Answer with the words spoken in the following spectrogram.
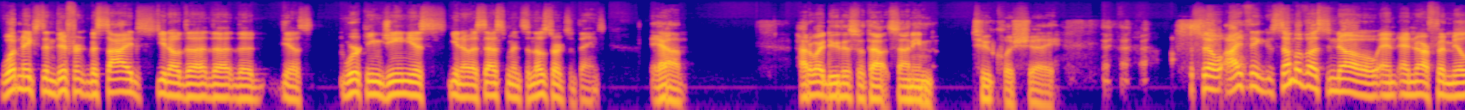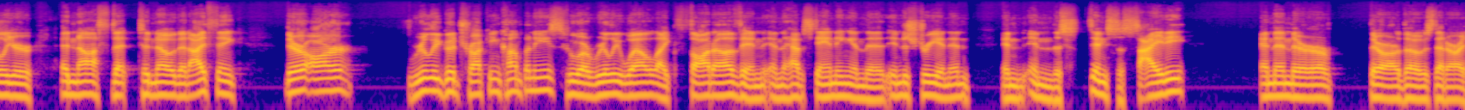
what makes them different besides, you know, the the the you know working genius, you know, assessments and those sorts of things. Yeah. Uh, How do I do this without sounding too cliche? so I think some of us know and and are familiar enough that to know that I think there are really good trucking companies who are really well like thought of and and have standing in the industry and in in in the in society. And then there are there are those that are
